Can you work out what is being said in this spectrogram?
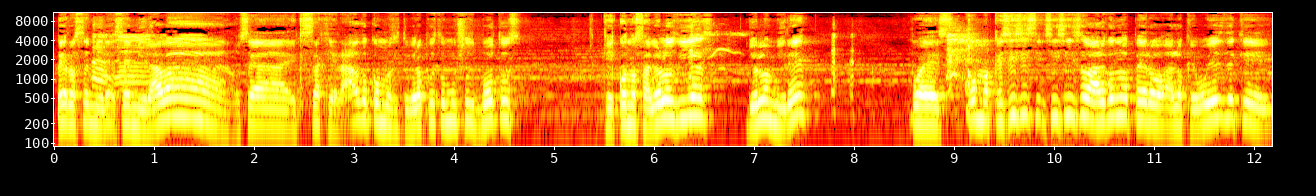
pero se, mira, se miraba, o sea, exagerado, como si tuviera puesto muchos votos. Que cuando salió los días, yo lo miré. Pues como que sí, sí, sí, sí, hizo algo, ¿no? Pero a lo que voy es de que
